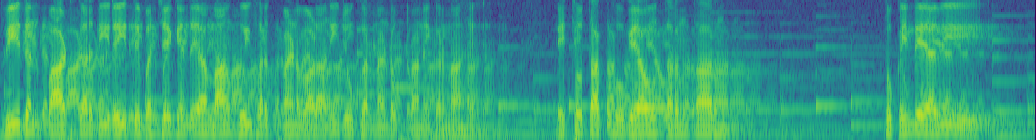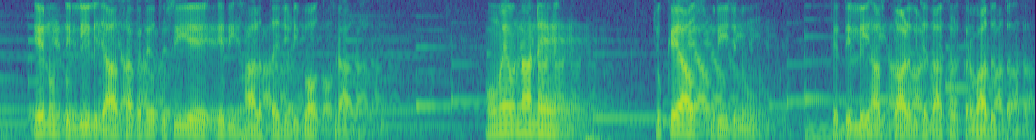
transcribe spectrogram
20 ਦਿਨ ਪਾਠ ਕਰਦੀ ਰਹੀ ਤੇ ਬੱਚੇ ਕਹਿੰਦੇ ਆ, ਮਾਂ, ਕੋਈ ਫ਼ਰਕ ਪੈਣ ਵਾਲਾ ਨਹੀਂ, ਜੋ ਕਰਨਾ ਡਾਕਟਰਾਂ ਨੇ ਕਰਨਾ ਹੈ। ਇੱਥੋਂ ਤੱਕ ਹੋ ਗਿਆ ਉਹ ਤਰਨਤਾਰਨ। ਤੋਂ ਕਹਿੰਦੇ ਆ ਵੀ ਇਹਨੂੰ ਦਿੱਲੀ ਲਿਜਾ ਸਕਦੇ ਹੋ ਤੁਸੀਂ, ਇਹ ਇਹਦੀ ਹਾਲਤ ਹੈ ਜਿਹੜੀ ਬਹੁਤ ਖਰਾਬ ਹੈ। ਉਵੇਂ ਉਹਨਾਂ ਨੇ ਚੁੱਕਿਆ ਉਸ ਮਰੀਜ਼ ਨੂੰ ਤੇ ਦਿੱਲੀ ਹਸਪਤਾਲ ਵਿੱਚ ਦਾਖਲ ਕਰਵਾ ਦਿੱਤਾ।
